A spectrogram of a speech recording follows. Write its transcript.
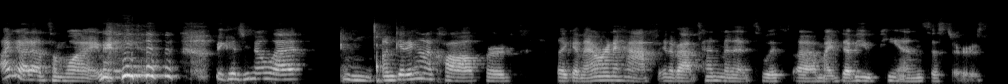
I got out some wine because you know what? I'm getting on a call for like an hour and a half in about 10 minutes with uh, my WPN sisters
